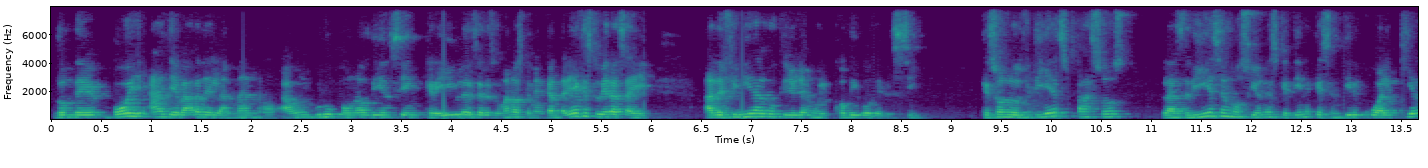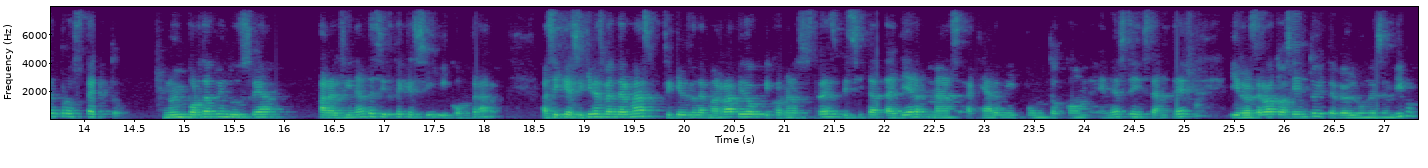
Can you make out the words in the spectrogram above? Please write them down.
donde voy a llevar de la mano a un grupo, a una audiencia increíble de seres humanos que me encantaría que estuvieras ahí, a definir algo que yo llamo el código del sí, que son los 10 pasos, las 10 emociones que tiene que sentir cualquier prospecto no importa tu industria, para al final decirte que sí y comprar. Así que si quieres vender más, si quieres vender más rápido y con menos estrés, visita tallermasacademy.com en este instante y reserva tu asiento y te veo el lunes en vivo.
